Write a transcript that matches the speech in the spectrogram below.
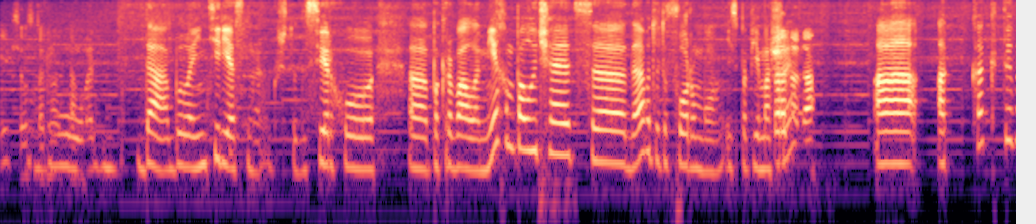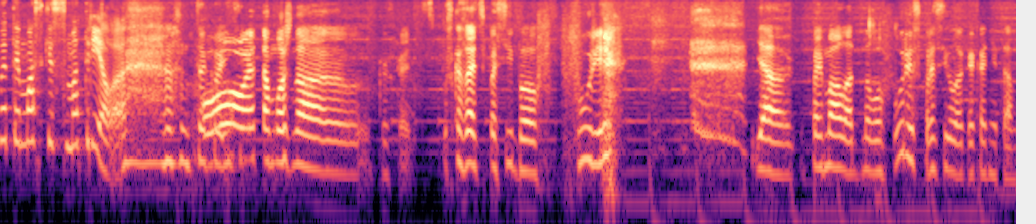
и все остальное. там. Вот. Да, было интересно, что ты сверху э, покрывала мехом, получается, да, вот эту форму из папье-маше. Да-да-да. А, а как ты в этой маске смотрела? О, это можно, э, как сказать, с- сказать спасибо Фури. Я поймала одного Фури, спросила, как они там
